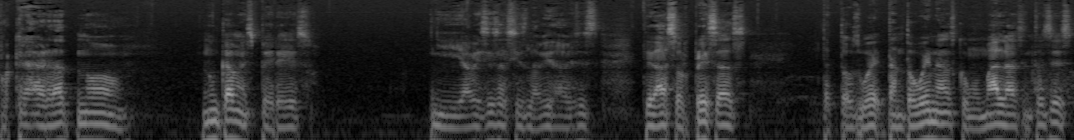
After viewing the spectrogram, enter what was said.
Porque la verdad no, nunca me esperé eso. Y a veces así es la vida, a veces te da sorpresas, tanto buenas como malas. Entonces,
